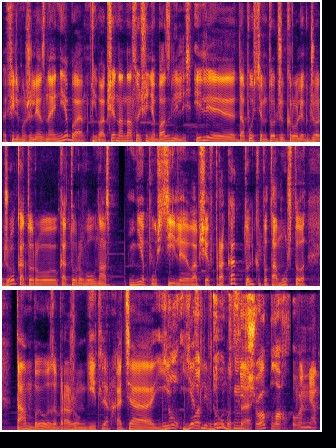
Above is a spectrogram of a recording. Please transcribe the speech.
фильма «Железное небо» и вообще на нас очень обозлились. Или, допустим, тот же кролик Джо-Джо, которого, которого у нас не пустили вообще в прокат только потому, что там был изображен Гитлер. Хотя, ну, если вот вдуматься... ничего плохого нет.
